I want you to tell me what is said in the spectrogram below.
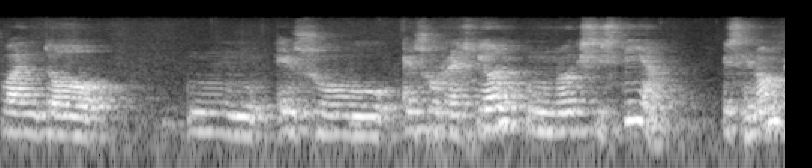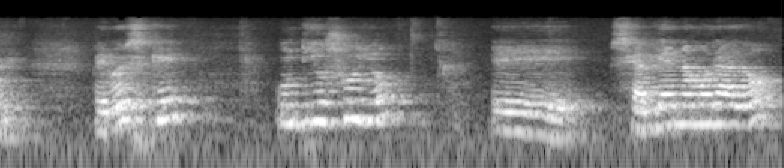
Cuando mm, en, su, en su región no existía ese nombre. Pero es que un tío suyo eh, se había enamorado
